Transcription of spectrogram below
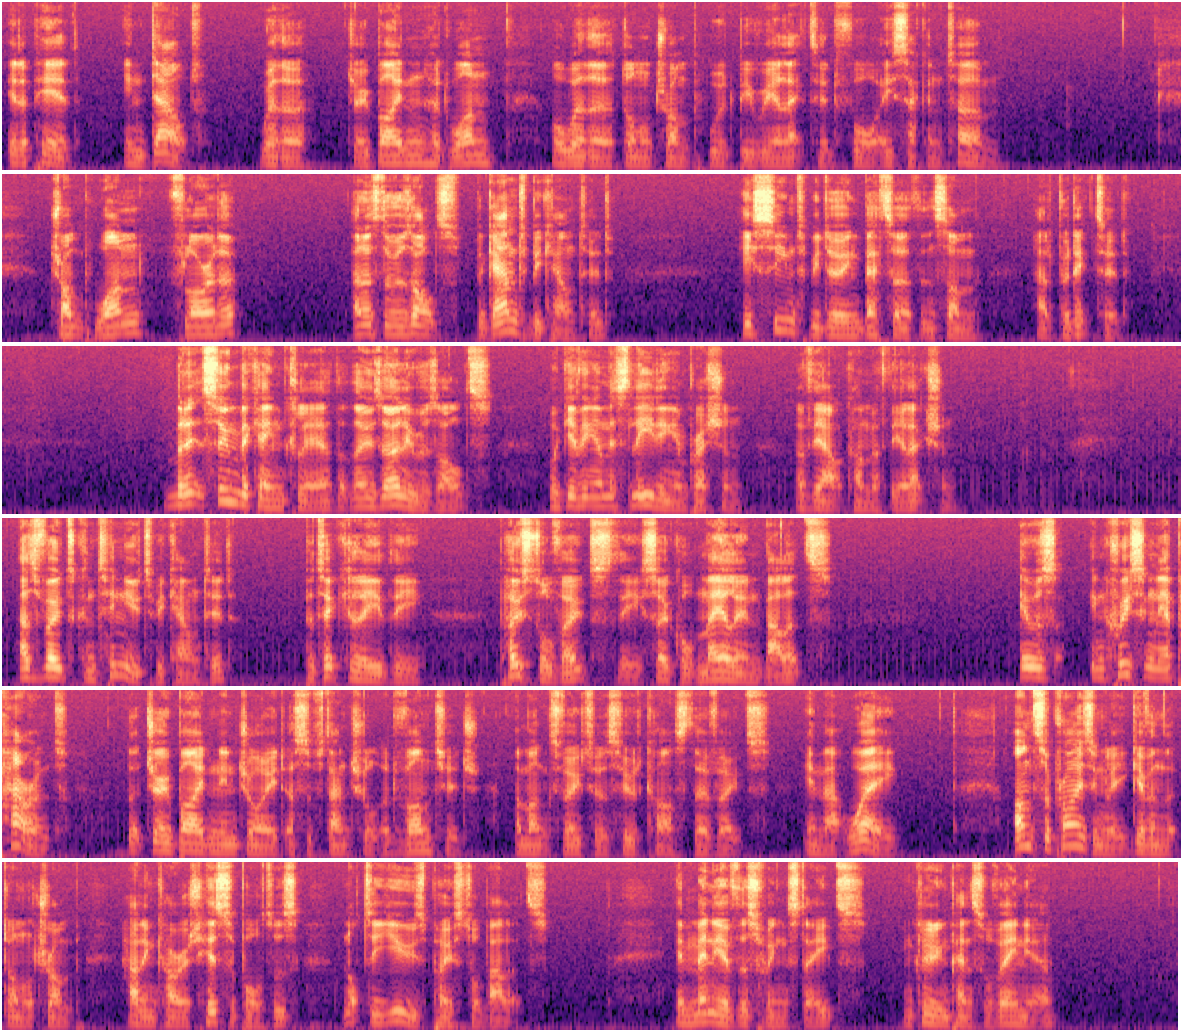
it appeared in doubt whether Joe Biden had won or whether Donald Trump would be re elected for a second term. Trump won Florida, and as the results began to be counted, he seemed to be doing better than some had predicted. But it soon became clear that those early results were giving a misleading impression of the outcome of the election. As votes continued to be counted, particularly the postal votes, the so called mail in ballots, it was increasingly apparent that Joe Biden enjoyed a substantial advantage amongst voters who had cast their votes in that way. Unsurprisingly, given that Donald Trump had encouraged his supporters not to use postal ballots. In many of the swing states, including Pennsylvania,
